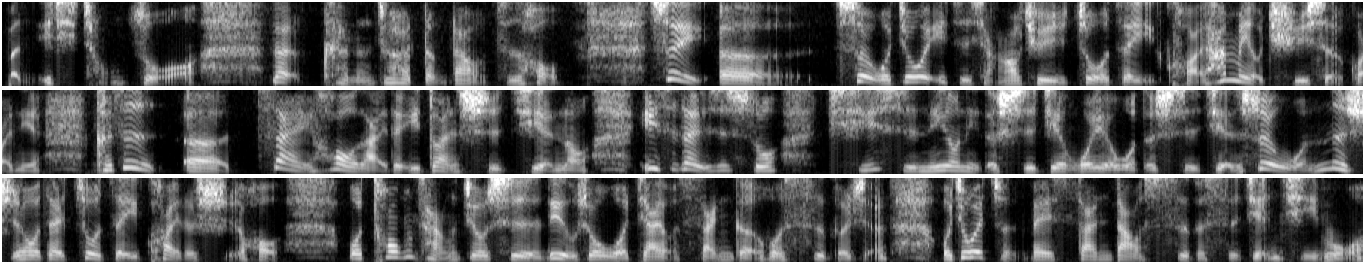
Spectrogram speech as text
本一起重做哦。那可能就要等到之后，所以呃。所以我就会一直想要去做这一块，他没有取舍观念。可是，呃，再后来的一段时间哦，意思在于是说，其实你有你的时间，我也有我的时间。所以我那时候在做这一块的时候，我通常就是，例如说，我家有三个或四个人，我就会准备三到四个时间积木。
